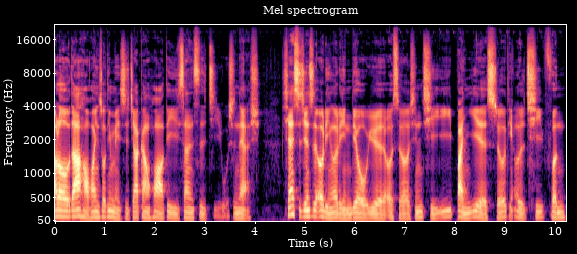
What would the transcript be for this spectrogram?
Hello，大家好，欢迎收听《美食加干话》第三十四集，我是 Nash。现在时间是二零二零六月二十二星期一半夜十二点二十七分。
